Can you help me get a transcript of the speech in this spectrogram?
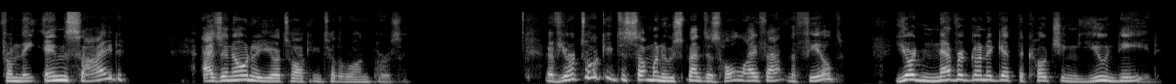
from the inside, as an owner, you're talking to the wrong person. If you're talking to someone who spent his whole life out in the field, you're never going to get the coaching you need.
